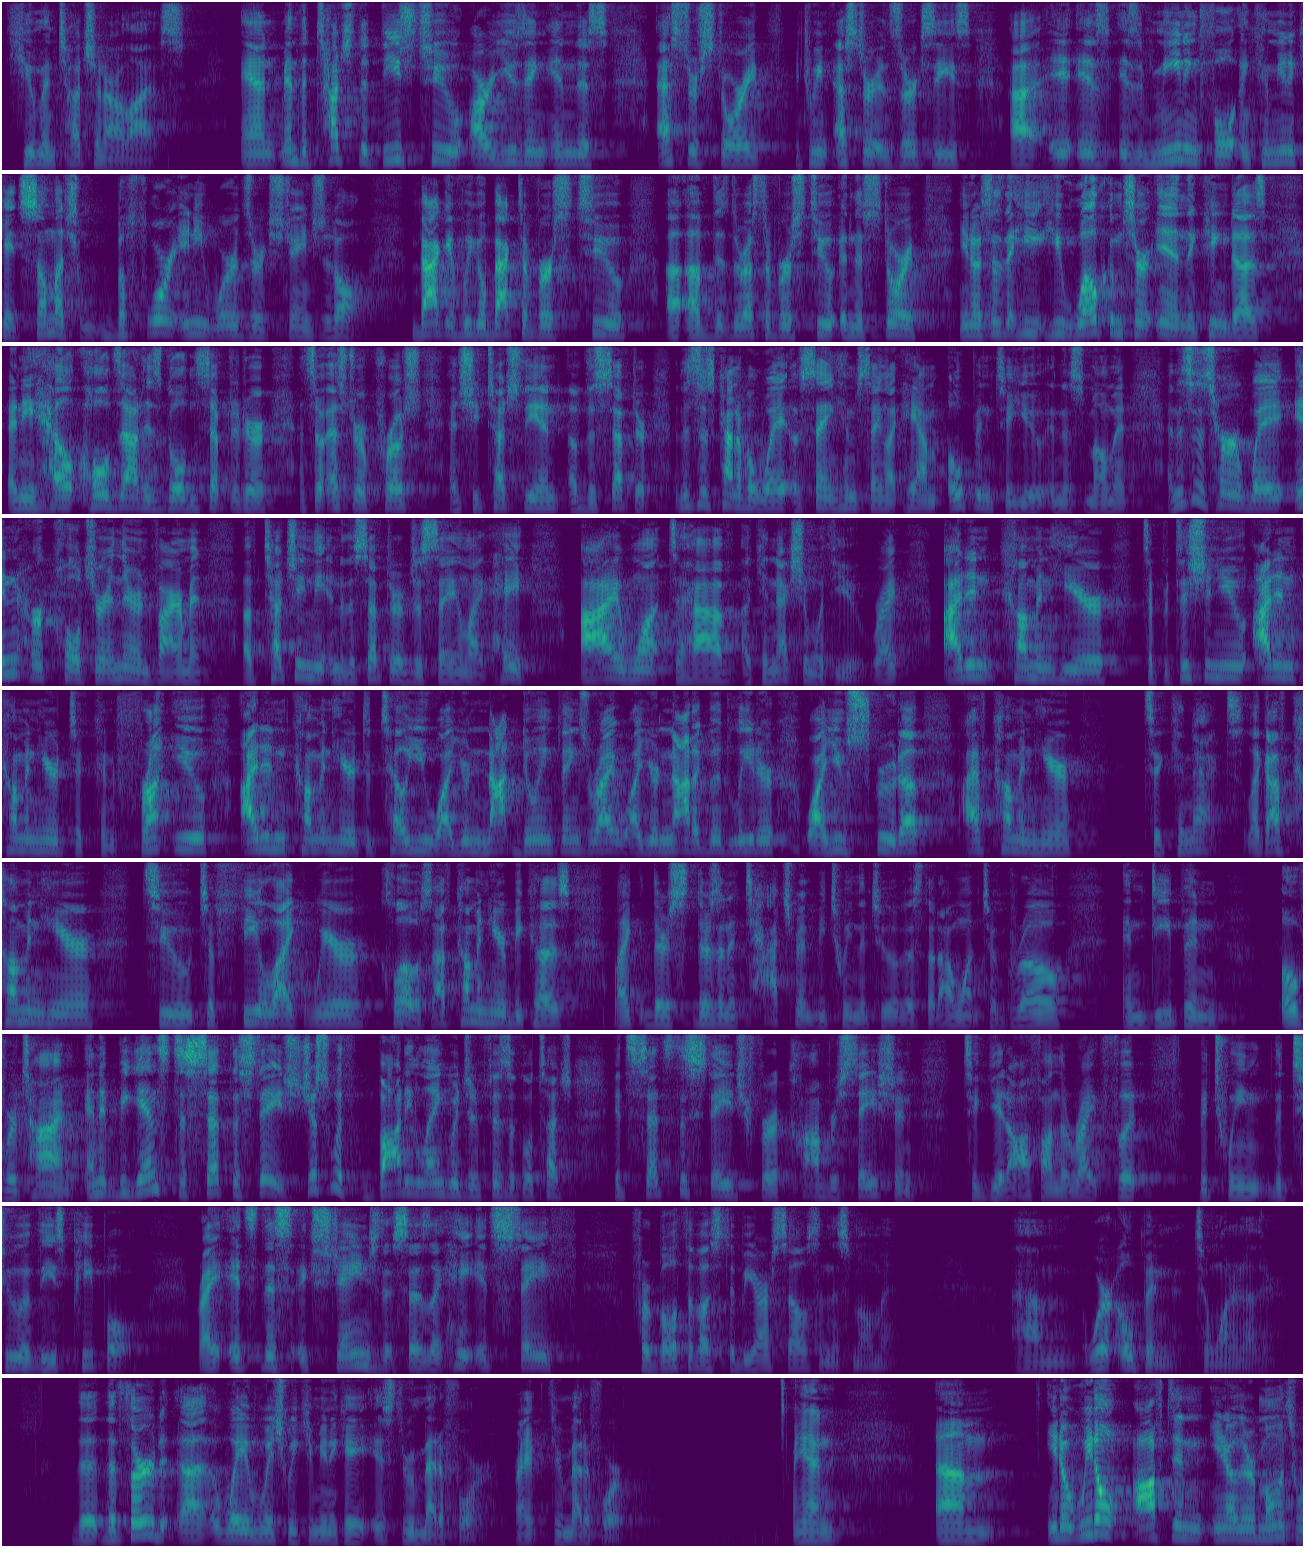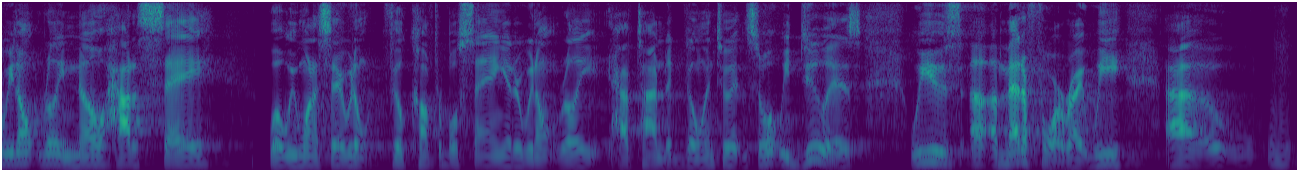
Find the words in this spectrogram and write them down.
human touch in our lives. And, and the touch that these two are using in this Esther story between Esther and Xerxes uh, is, is meaningful and communicates so much before any words are exchanged at all. Back, if we go back to verse 2 uh, of the, the, rest of verse 2 in this story, you know, it says that he, he welcomes her in, the king does, and he held, holds out his golden scepter to her. And so Esther approached and she touched the end of the scepter. And this is kind of a way of saying, him saying, like, hey, I'm open to you in this moment. And this is her way in her culture, in their environment, of touching the end of the scepter, of just saying, like, hey, I want to have a connection with you, right? I didn't come in here to petition you. I didn't come in here to confront you. I didn't come in here to tell you why you're not doing things right, why you're not a good leader, why you've screwed up. I've come in here to connect. Like I've come in here to, to feel like we're close. I've come in here because like there's there's an attachment between the two of us that I want to grow and deepen over time. And it begins to set the stage, just with body language and physical touch, it sets the stage for a conversation to get off on the right foot between the two of these people, right? It's this exchange that says, like, hey, it's safe for both of us to be ourselves in this moment. Um, we're open to one another. The, the third uh, way in which we communicate is through metaphor, right? Through metaphor. And, um, you know, we don't often, you know, there are moments where we don't really know how to say what we want to say, we don't feel comfortable saying it, or we don't really have time to go into it. And so, what we do is we use a, a metaphor, right? We, uh,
